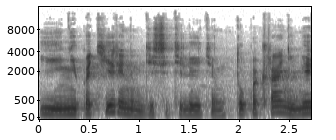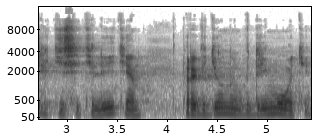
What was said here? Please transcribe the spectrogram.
и не потерянным десятилетием, то по крайней мере десятилетием, проведенным в дремоте.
